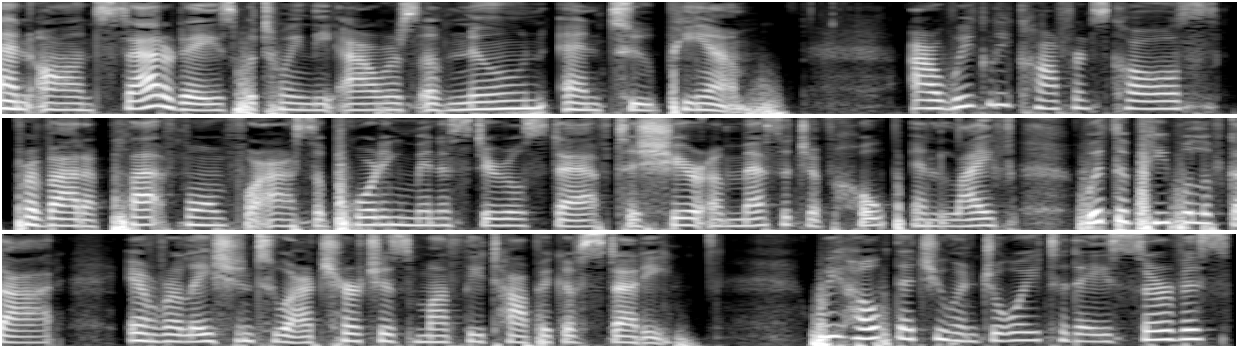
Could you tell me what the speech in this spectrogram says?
and on Saturdays between the hours of noon and 2 p.m. Our weekly conference calls provide a platform for our supporting ministerial staff to share a message of hope and life with the people of God in relation to our church's monthly topic of study. We hope that you enjoy today's service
